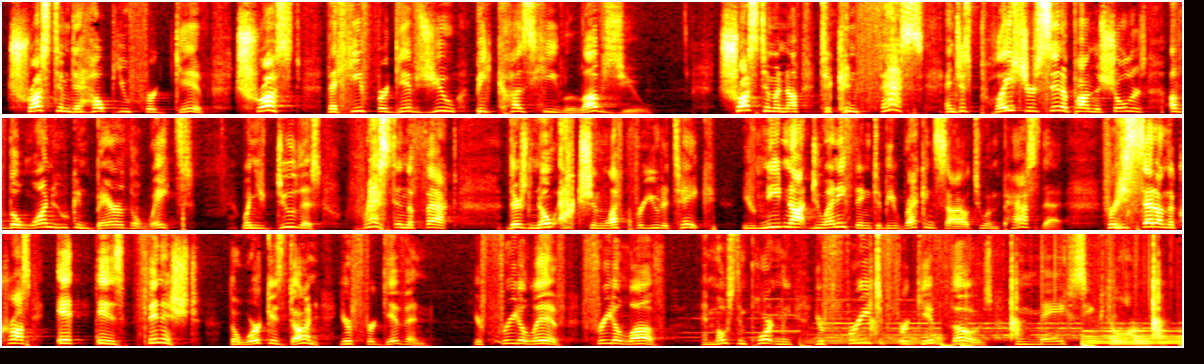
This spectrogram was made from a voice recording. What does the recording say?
Trust him to help you forgive. Trust that he forgives you because he loves you. Trust him enough to confess and just place your sin upon the shoulders of the one who can bear the weight. When you do this, rest in the fact there's no action left for you to take. You need not do anything to be reconciled to him past that. For he said on the cross, It is finished. The work is done. You're forgiven. You're free to live, free to love, and most importantly, you're free to forgive those who may seek to harm you.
